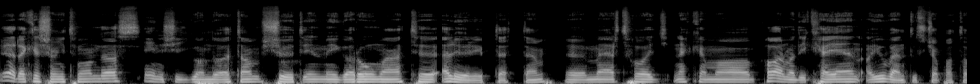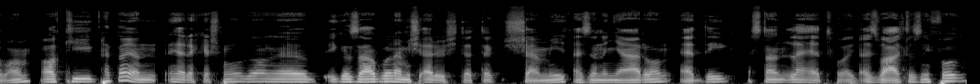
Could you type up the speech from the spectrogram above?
Érdekes, amit mondasz. Én is így gondoltam, sőt, én még a Rómát előrébb tettem, mert hogy nekem a harmadik helyen a Juventus csapata van, aki hát nagyon érdekes módon igazából nem is erősítettek semmit ezen a nyáron eddig, aztán lehet, hogy ez változni fog.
